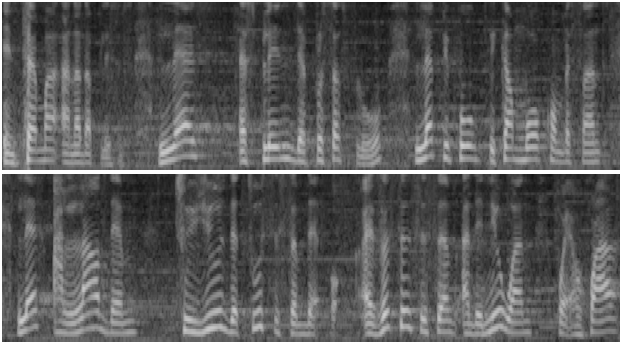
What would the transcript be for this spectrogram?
in Tema and other places. Let's explain the process flow, let people become more conversant, let's allow them to use the two systems, the existing system and the new one for a while,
